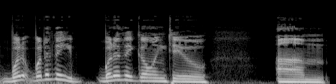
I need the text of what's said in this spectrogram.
what what are they what are they going to? Um,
